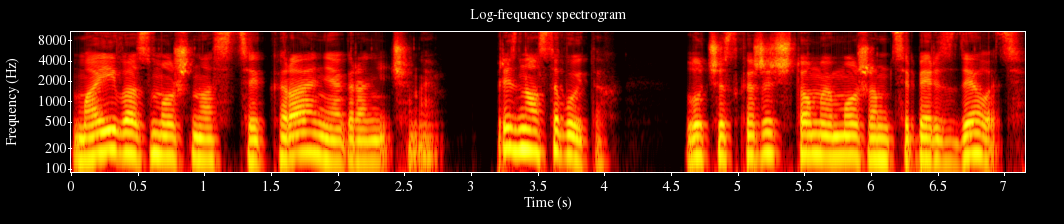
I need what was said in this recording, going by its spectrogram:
«Мои возможности крайне ограничены», — признался Войтах. «Лучше скажи, что мы можем теперь сделать?»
